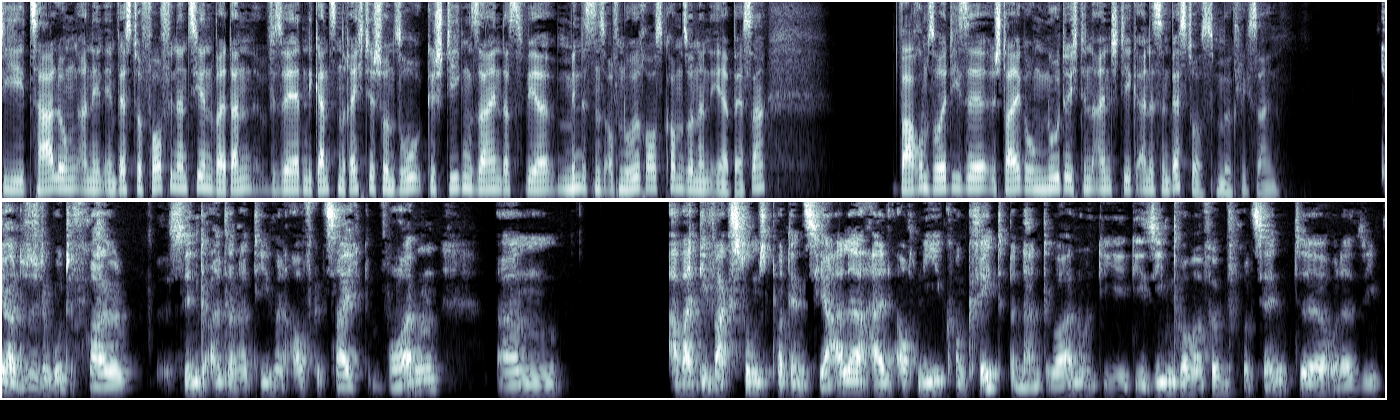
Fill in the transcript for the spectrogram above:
die Zahlungen an den Investor vorfinanzieren, weil dann werden die ganzen Rechte schon so gestiegen sein, dass wir mindestens auf Null rauskommen, sondern eher besser. Warum soll diese Steigerung nur durch den Einstieg eines Investors möglich sein? Ja, das ist eine gute Frage. Sind Alternativen aufgezeigt worden. Ähm, aber die Wachstumspotenziale halt auch nie konkret benannt worden und die, die 7,5 Prozent äh, oder sieb,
